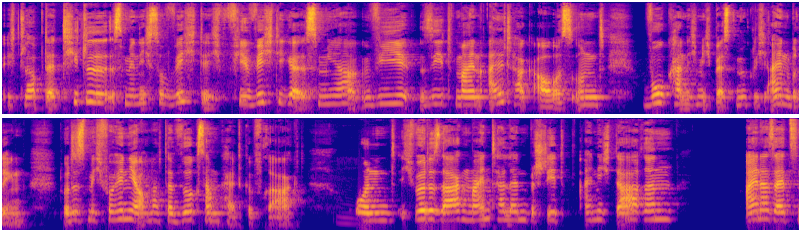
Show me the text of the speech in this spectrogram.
Ich glaube, der Titel ist mir nicht so wichtig. Viel wichtiger ist mir, wie sieht mein Alltag aus und wo kann ich mich bestmöglich einbringen. Du hattest mich vorhin ja auch nach der Wirksamkeit gefragt. Mhm. Und ich würde sagen, mein Talent besteht eigentlich darin, einerseits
